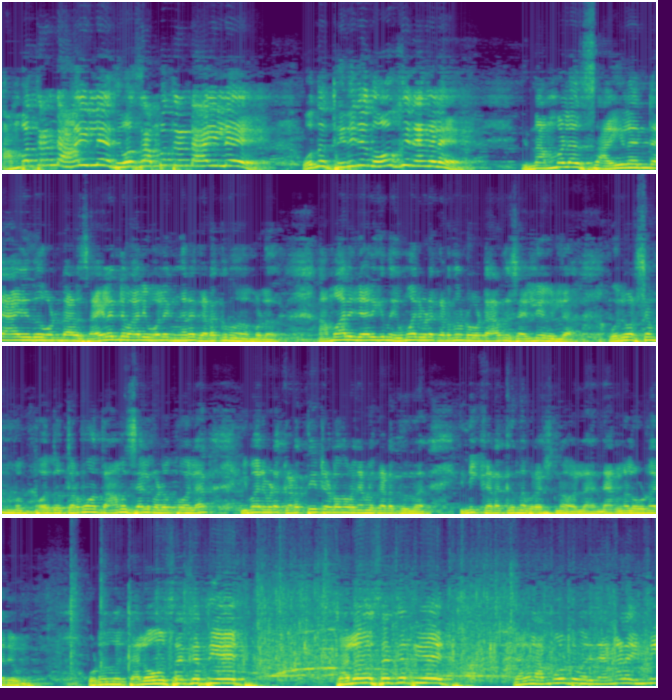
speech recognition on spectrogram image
അമ്പത്തിരണ്ട് ആയില്ലേ? ദിവസം അമ്പത്തിരണ്ട് ആയില്ലേ? ഒന്ന് തിരിഞ്ഞു നോക്ക് ഞങ്ങളെ. നമ്മൾ സൈലന്റ് ആയതുകൊണ്ടാണ്. സൈലന്റ് വാലി പോലെ ഇങ്ങനെ കിടക്കുന്നത് നമ്മൾ അമ്മാർ വിചാരിക്കുന്ന ഇവന്മാർ ഇവിടെ കിടന്നുകൊണ്ട് പോട്ടെ ആർക്കും ശല്യമില്ല ഒരു വർഷം തുറമുഖം താമസിച്ചാലും കുഴപ്പമില്ല. ഇവന്മാർ ഇവിടെ കിടത്തിയിട്ടുള്ളതെന്ന് പറഞ്ഞ് നമ്മൾ കിടത്തുന്നത്. ഇനി കിടക്കുന്ന പ്രശ്നമല്ല. ഞങ്ങൾ ഉണരും. ഉണർന്ന് ചലോ സെക്രട്ടേറിയറ്റ് ചലോ സെക്രട്ടേറിയറ്റ് ഞങ്ങൾ അങ്ങോട്ട് വരും. ഞങ്ങളെ ഇനി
